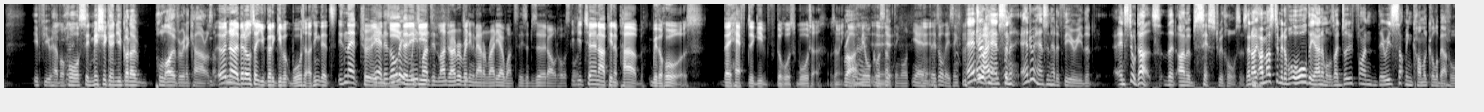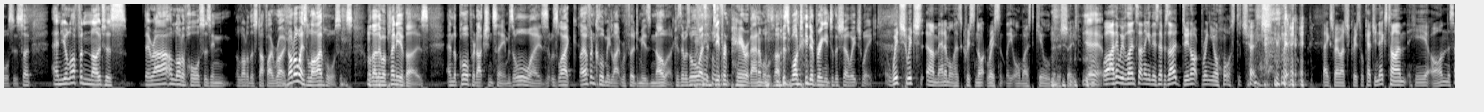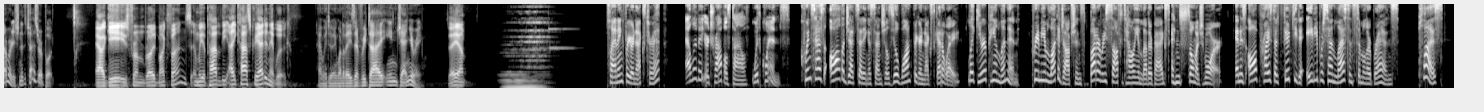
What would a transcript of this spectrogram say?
if you have a horse in Michigan, you've got to pull over in a car or something. Uh, no, but also you've got to give it water. I think that's isn't that true? Yeah, even there's all here? these That if weird you- ones in London. I remember reading them out on radio once. These absurd old horse Laws. If you turn up in a pub with a horse, they have to give the horse water or something. Right. or milk Yeah. or something, or yeah, Yeah. there's all these things. Andrew Anyway, Hansen. Andrew Hansen had a theory that, and still does, that I'm obsessed with horses. And I, I must admit, of all the animals, I do find there is something comical about horses. So, and you'll often notice there are a lot of horses in a lot of the stuff I wrote. Not always live horses, although there were plenty of those. And the poor production team was always, it was like, they often called me, like, referred to me as Noah, because there was always a different pair of animals I was wanting to bring into the show each week. Which which um, animal has Chris not recently almost killed in a shoot? Yeah. Well, I think we've learned something in this episode. Do not bring your horse to church. Thanks very much, Chris. We'll catch you next time here on the summer edition of the Chaser Report. Our gear is from Rode Microphones, and we are part of the Acast Creator Network. And we're doing one of these every day in January. See ya. Planning for your next trip? Elevate your travel style with Quince. Quince has all the jet setting essentials you'll want for your next getaway, like European linen, premium luggage options, buttery soft Italian leather bags, and so much more. And is all priced at 50 to 80% less than similar brands. Plus,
